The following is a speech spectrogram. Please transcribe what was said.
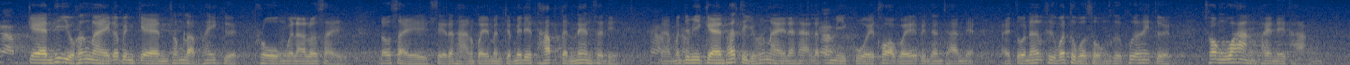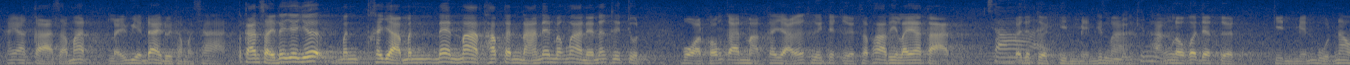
ครับ แกนที่อยู่ข้างในก็เป็นแกนสำหรับให้เกิดโพรงเวลาเราใส่ เราใส่เศษอาหารลงไป มันจะไม่ได้ทับกันแน่นสนิทครับนะมันจะมีแกนพลาสติกอยู่ข้างในนะฮะแล้วก็ครับ มีกลวยครอบไว้เป็นชั้นๆเนี่ยไอ้ตัวนั้นคือวัตถุประสงค์คือเพื่อให้เกิดช่องว่างภายในถัง ให้อากาศสามารถไหลเวียนได้โดยธรรมชาติ การใส่ได้เยอะๆมันขยะมันแน่นมากทับกันหนาแน่นมากๆเนี่ยนั่นคือจุด บอดของการหมักขยะก็คือจะเกิดสภาพที่ไร้อากาศ ใช่ ก็จะเกิดกลิ่นเหม็นขึ้นมา กลิ่นเหม็นขึ้นมา ถังเราก็จะเกิดกลิ่นเหม็นบูดเน่า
